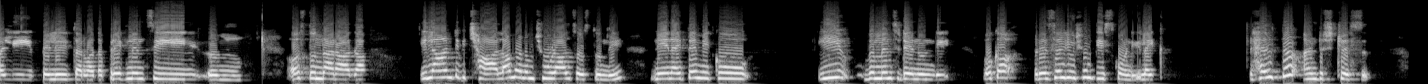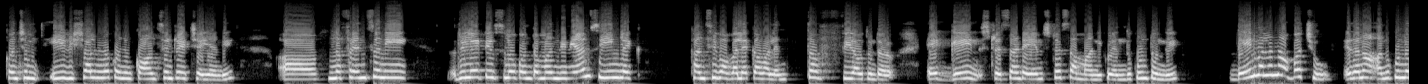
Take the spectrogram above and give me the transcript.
మళ్ళీ పెళ్ళి తర్వాత ప్రెగ్నెన్సీ వస్తుందా రాదా? ఇలాంటివి చాలా మనం చూడాల్సి వస్తుంది. నేనైతే మీకు ఈ విమెన్స్ డే నుండి ఒక రెజల్యూషన్ తీసుకోండి. లైక్ హెల్త్ అండ్ స్ట్రెస్ కొంచెం ఈ విషయాల మీద కొంచెం కాన్సన్ట్రేట్ చేయండి. నా ఫ్రెండ్స్ని రిలేటివ్స్లో కొంతమందిని ఐఎమ్ సీయింగ్ లైక్ కన్సీవ్ అవ్వలేక వాళ్ళు ఎంత ఫీల్ అవుతుంటారు. ఎగెయిన్ స్ట్రెస్ అంటే ఏం స్ట్రెస్ అమ్మా? నీకు ఎందుకుంటుంది దేని వలన అవ్వచ్చు? ఏదైనా అనుకున్న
